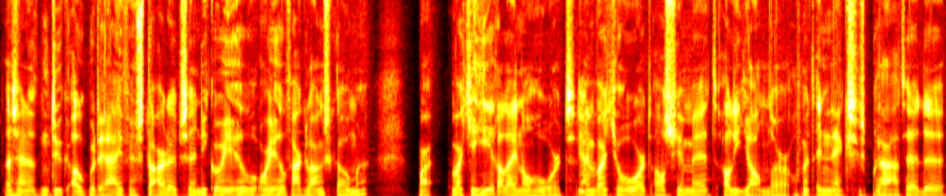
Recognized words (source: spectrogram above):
dan zijn het natuurlijk ook bedrijven en start-ups. En die hoor je, heel, hoor je heel vaak langskomen. Maar wat je hier alleen al hoort. Ja. En wat je hoort als je met Alliander of met Enexis praat. Hè, de,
